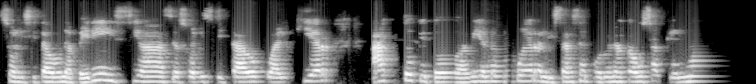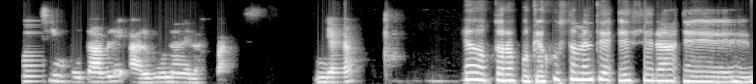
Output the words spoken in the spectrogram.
solicitado una pericia, se ha solicitado cualquier acto que todavía no puede realizarse por una causa que no es imputable a alguna de las partes. ¿Ya? Doctora, porque justamente esa era eh,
